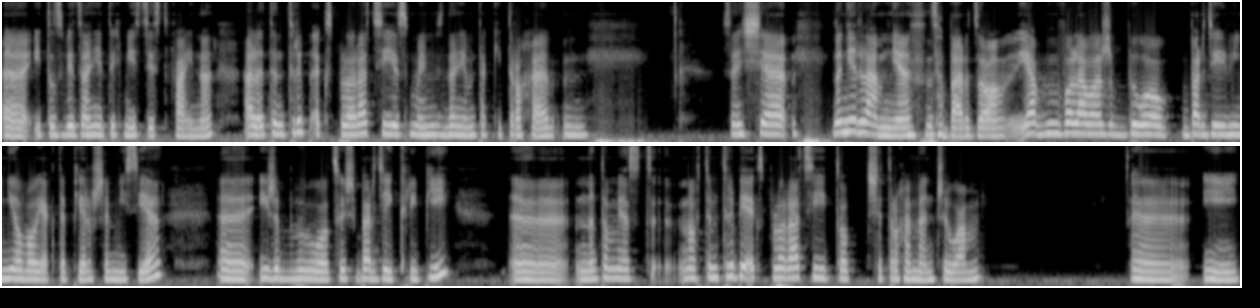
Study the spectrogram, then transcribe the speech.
e, i to zwiedzanie tych miejsc jest fajne, ale ten tryb eksploracji jest moim zdaniem taki trochę. Mm, w sensie, no nie dla mnie za bardzo. Ja bym wolała, żeby było bardziej liniowo jak te pierwsze misje e, i żeby było coś bardziej creepy. E, natomiast no, w tym trybie eksploracji to się trochę męczyłam. I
